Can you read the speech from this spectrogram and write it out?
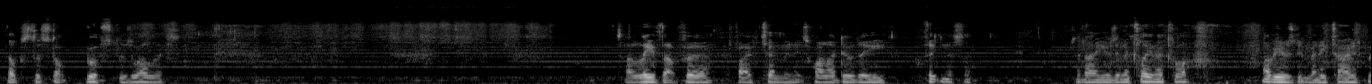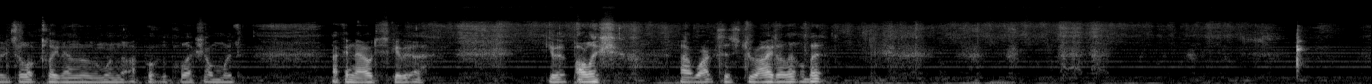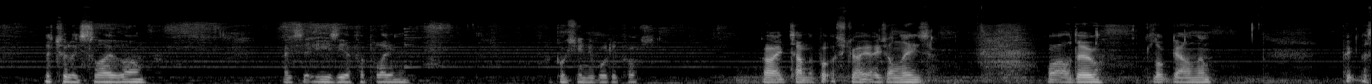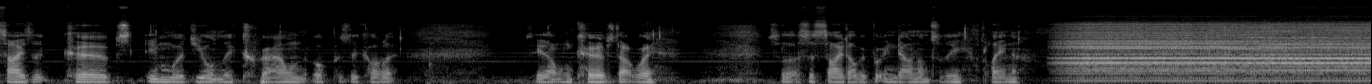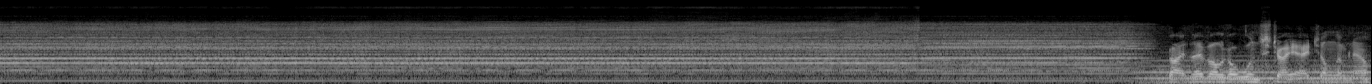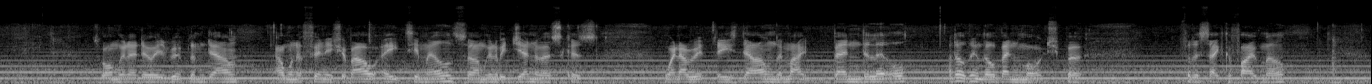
Helps to stop rust as well this. So I'll leave that for 5-10 minutes while I do the thicknesser. So now using a cleaner cloth. I've used it many times but it's a lot cleaner than the one that I put the polish on with. I can now just give it a give it a polish. That wax has dried a little bit. Literally slow along Makes it easier for planing, for pushing the wood across. Right, time to put a straight edge on these. What I'll do is look down them, pick the size that curves inwards, you want the crown up as they call it. See that one curves that way. So that's the side I'll be putting down onto the planer. Right, they've all got one straight edge on them now. So what I'm going to do is rip them down. I want to finish about 80 mils, so I'm going to be generous because when I rip these down, they might bend a little. I don't think they'll bend much, but for the sake of 5 mil.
